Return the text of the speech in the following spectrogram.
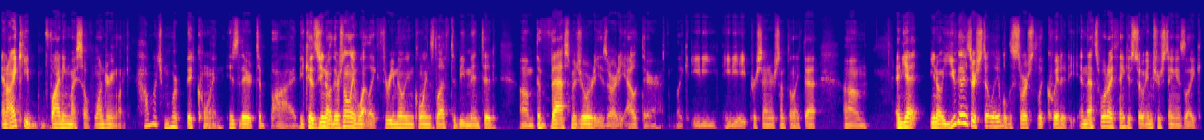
and i keep finding myself wondering like how much more bitcoin is there to buy? Because you know there's only what like 3 million coins left to be minted. Um, the vast majority is already out there like 80 88% or something like that. Um, and yet you know you guys are still able to source liquidity. And that's what i think is so interesting is like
